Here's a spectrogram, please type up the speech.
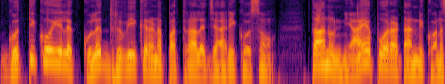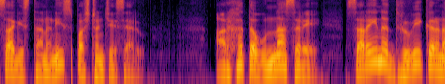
గొత్తికోయల కుల ధృవీకరణ పత్రాల జారీ కోసం తాను న్యాయ పోరాటాన్ని కొనసాగిస్తానని స్పష్టం చేశారు. అర్హత ఉన్నా సరే సరైన ధృవీకరణ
